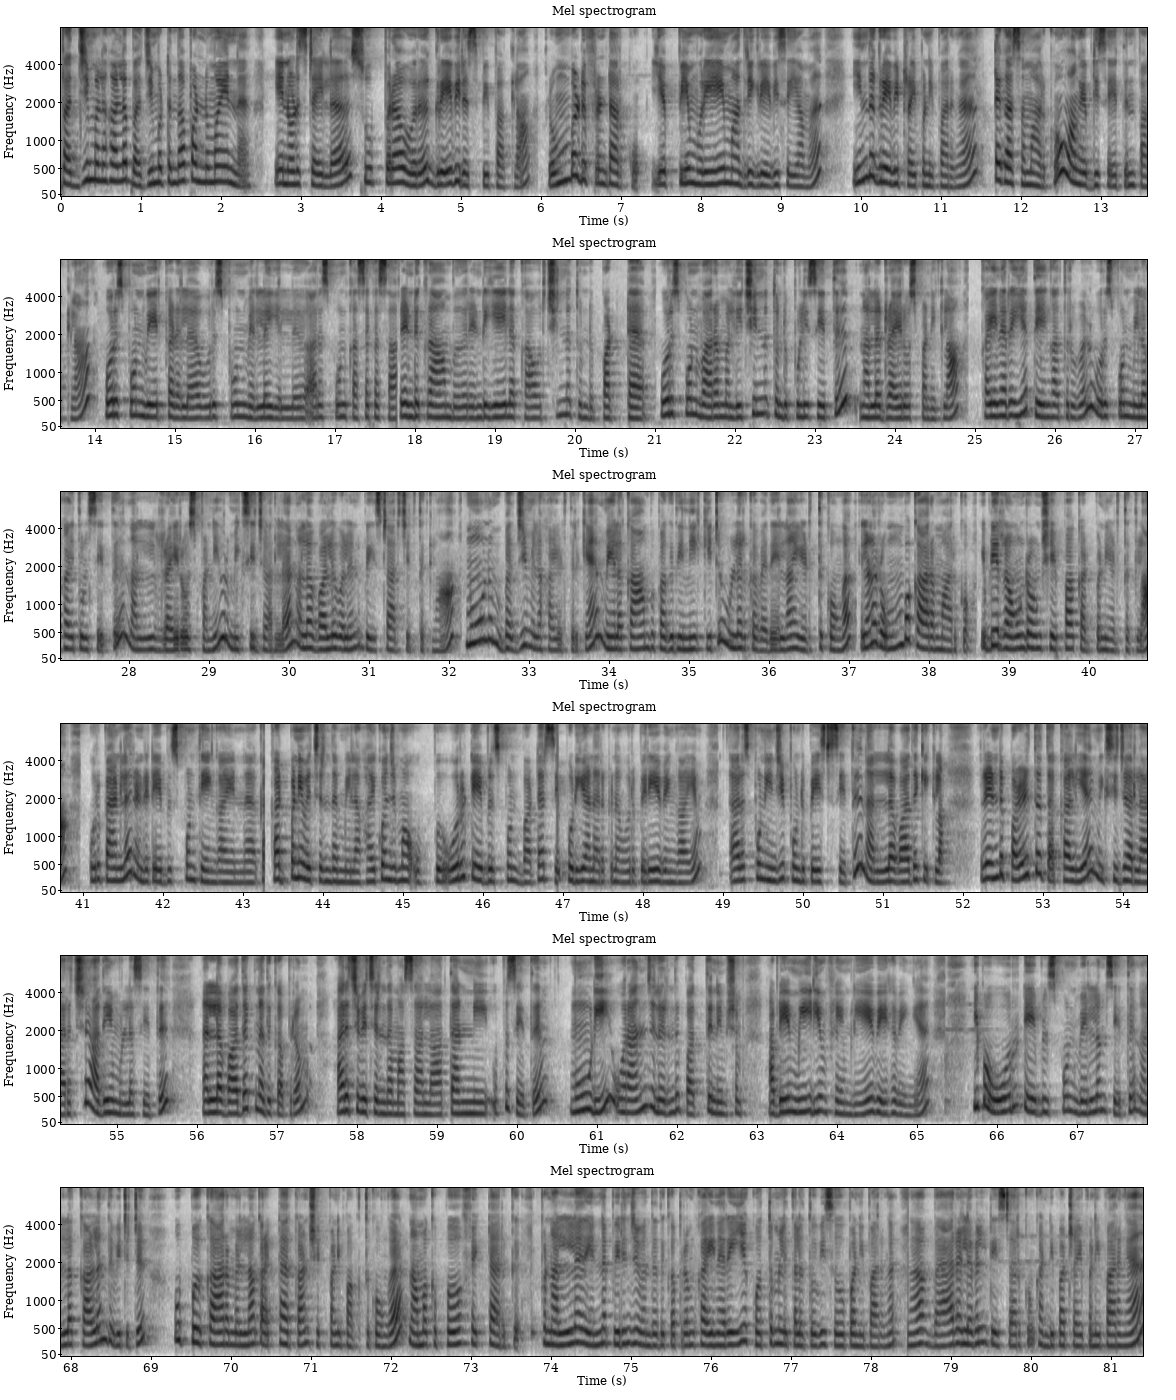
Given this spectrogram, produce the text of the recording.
பஜ்ஜி மிளகாயில் பஜ்ஜி மட்டும்தான் பண்ணுமா என்ன? என்னோட ஸ்டைலில் சூப்பராக ஒரு கிரேவி ரெசிபி பார்க்கலாம். ரொம்ப டிஃப்ரெண்ட்டாக இருக்கும். எப்பயும் ஒரே மாதிரி கிரேவி செய்யாமல் இந்த கிரேவி ட்ரை பண்ணி பாருங்கள் அட்டகாசமாக இருக்கும். வாங்க எப்படி செய்யறதுன்னு பார்க்கலாம். ஒரு ஸ்பூன் வேர்க்கடலை ஒரு ஸ்பூன் வெள்ளை எள்ளு அரை ஸ்பூன் கசகசா ரெண்டு கிராம்பு ரெண்டு ஏலக்காய் ஒரு சின்ன துண்டு பட்டை ஒரு ஸ்பூன் வரமல்லி சின்ன துண்டு புளி சேர்த்து நல்லா ட்ரை ரோஸ்ட் பண்ணிக்கலாம். கை நிறைய தேங்காய் துருவல் ஒரு ஸ்பூன் மிளகாய் தூள் சேர்த்து நல்லா ட்ரை ரோஸ்ட் பண்ணி ஒரு மிக்சி ஜாரில் நல்லா வலுவலுன்னு பேஸ்ட்டாக அரைச்சி எடுத்துக்கலாம். மூணு பஜ்ஜி மிளகாய் எடுத்திருக்கேன். மேலே காம்பு பகுதி நீக்கிட்டு உள்ளே இருக்க விதையெல்லாம் எடுத்துக்கோங்க. இல்லைன்னா ரொம்ப காரமாக இருக்கும். இப்படி ரவுண்ட் ரவுண்ட் ஷேப்பாக கட் பண்ணி எடுத்துக்கலாம். ஒரு பேனில் ரெண்டு டேபிள் ஸ்பூன் தேங்காய் எண்ணெய் கட் பண்ணி வச்சுருந்த மிளகாய் கொஞ்சமாக உப்பு ஒரு டேபிள் ஸ்பூன் பட்டர் சே பொடியாக நறுக்கின ஒரு பெரிய வெங்காயம் அரை ஸ்பூன் இஞ்சி பூண்டு பேஸ்ட் சேர்த்து நல்லா வதக்கிக்கலாம். ரெண்டு பழுத்த தக்காளியை மிக்சி ஜாரில் அரைச்சி அதையும் உள்ளே சேர்த்து நல்லா வதக்குனதுக்கப்புறம் அரைச்சி வச்சுருந்த மசாலா தண்ணி உப்பு சேர்த்து மூடி ஒரு அஞ்சுலேருந்து பத்து நிமிஷம் அப்படியே மீடியம் ஃப்ளேம்லேயே வேக வைங்க. இப்போ ஒரு டேபிள் ஸ்பூன் வெல்லம் சேர்த்து நல்லா கலந்து விட்டுட்டு உப்பு காரம் எல்லாம் கரெக்டாக இருக்கான்னு செக் பண்ணி பார்த்துக்கோங்க. நமக்கு பர்ஃபெக்டாக இருக்குது இப்போ நல்ல எண்ணெய் பிரிஞ்சு வந்ததுக்கப்புறம் கை நிறைய கொத்தமல்லி தலை தூவி சர்வ் பண்ணி பாருங்கள் வேறு லெவல் டேஸ்ட்டாக இருக்கும். கண்டிப்பாக ட்ரை பண்ணி பாருங்கள்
